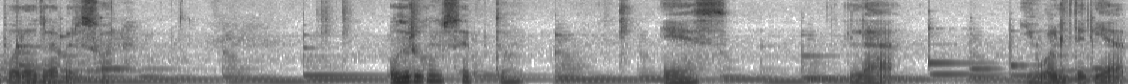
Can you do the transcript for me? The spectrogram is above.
por otra persona. Otro concepto es la igualitariedad,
